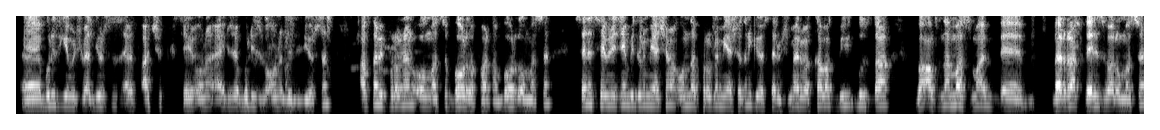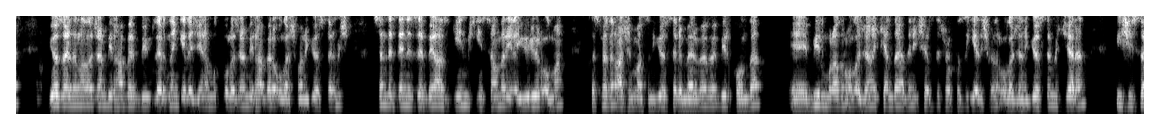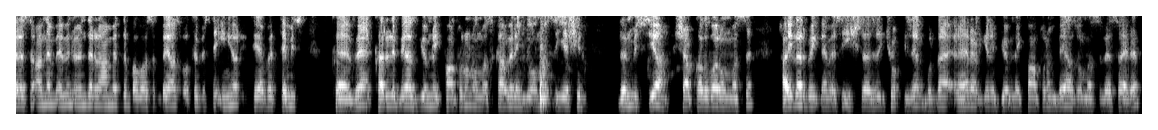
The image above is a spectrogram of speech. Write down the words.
e, bluz giymiş ve diyorsunuz evet açık sev onu ayrıca bluz ve onu dedi diyorsun. Aslında bir problem olması bordo pardon bordo olması senin sevineceğin bir durum yaşamak onun da problem yaşadığını göstermiş. Merve Kabak büyük buzdağı ve altında masmavi e, berrak deniz var olması göz aydınlanacağın bir haber büyüklerinden geleceğine mutlu olacağın bir habere ulaşmanı göstermiş. Sen de denize beyaz giyinmiş insanlar ile yürüyor olman kısmetin açılmasını gösterir Merve ve bir konuda e, bir muradın olacağını kendi hayatının içerisinde çok hızlı gelişmeler olacağını göstermiş. Ceren iş isterse annem evin önünde rahmetli babası beyaz otobüste iniyor kıyafet temiz ve kareli beyaz gömlek pantolon olması kahverengi olması yeşil dönmüş siyah şapkalı var olması hayırlar beklemesi işleri çok güzel. Burada her erkeğe gömlek pantolon beyaz olması vesaire.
